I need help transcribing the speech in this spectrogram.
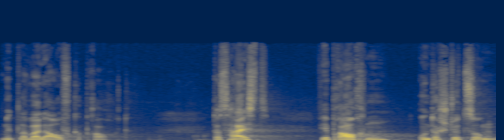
mittlerweile aufgebraucht. Das heißt, wir brauchen Unterstützung,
